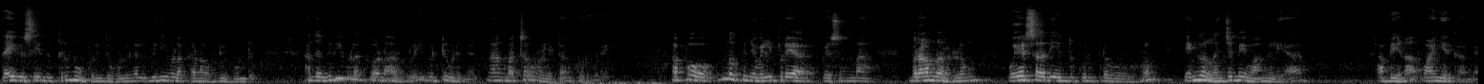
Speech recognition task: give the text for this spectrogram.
தயவு செய்து திரும்பவும் புரிந்து கொள்ளுங்கள். விதிவிலக்கானவர்கள் உண்டு. அந்த விதிவிலக்கானவர்களை விட்டுவிடுங்கள். நான் மற்றவர்களைத்தான் கூறுகிறேன். அப்போது இன்னும் கொஞ்சம் வெளிப்படையாக பேசணும்னா பிராமணர்களும் உயர் சாதி என்று குறிப்பிடப்படுபவர்களும் எங்கும் லஞ்சமே வாங்கலையா? அப்படின்னா வாங்கியிருக்காங்க.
